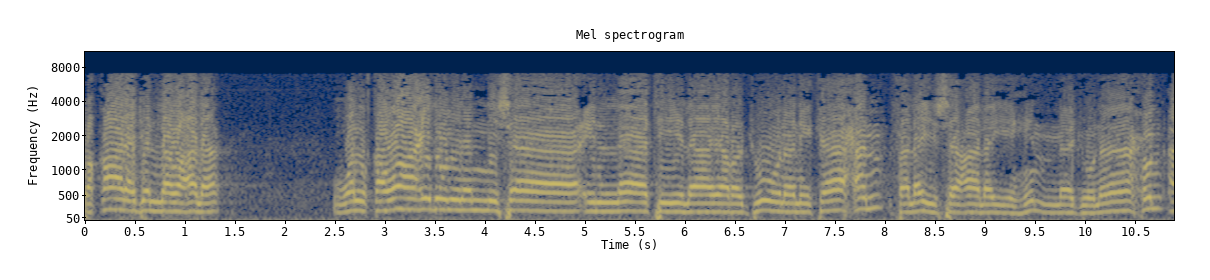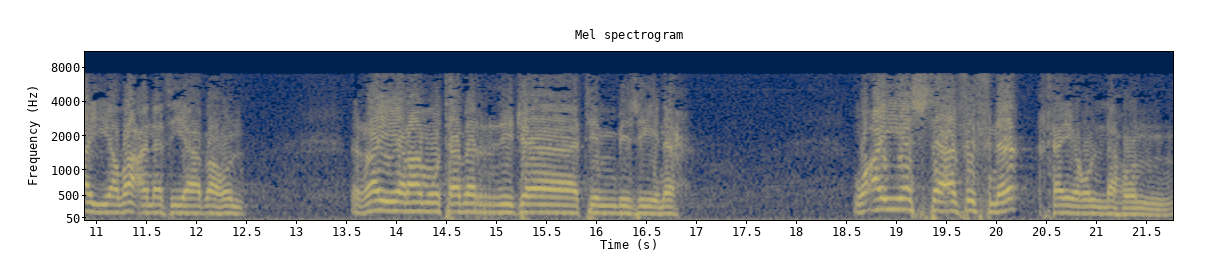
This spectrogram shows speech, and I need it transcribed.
فقال جل وعلا والقواعد من النساء اللاتي لا يرجون نكاحا فليس عليهن جناح أن يضعن ثيابهن غير متبرجات بزينة. وأن يستعففن خير لهن.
